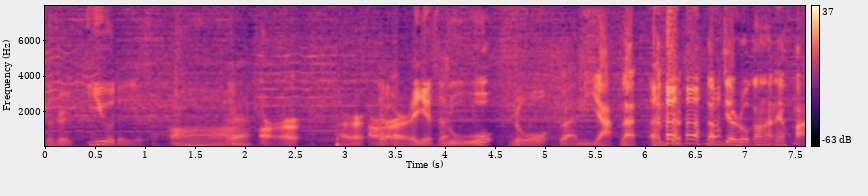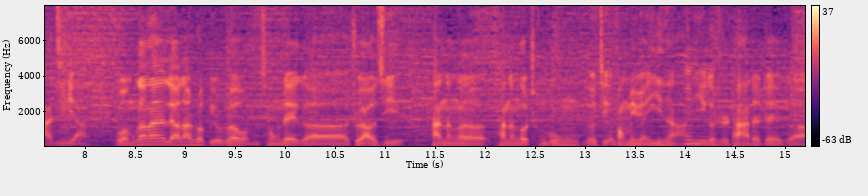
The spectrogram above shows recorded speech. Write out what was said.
就是 you 的意思，哦对耳耳耳的意思，乳，乳对你呀，来，咱们接咱们接着说刚才那话题啊。我们刚才聊到说，比如说我们从这个《捉妖记》，它能够它能够成功有几个方面原因啊，嗯一个是它的这个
